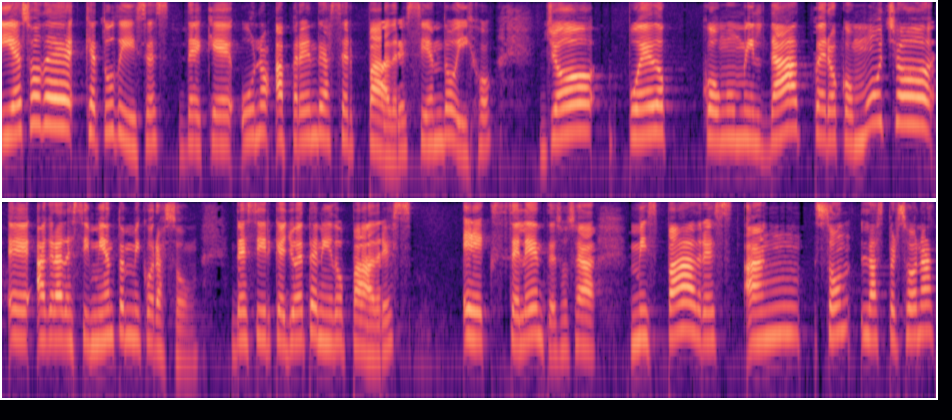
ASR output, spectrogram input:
Y eso de que tú dices, de que uno aprende a ser padre siendo hijo, yo puedo con humildad, pero con mucho eh, agradecimiento en mi corazón, decir que yo he tenido padres excelentes. O sea, mis padres han, son las personas,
